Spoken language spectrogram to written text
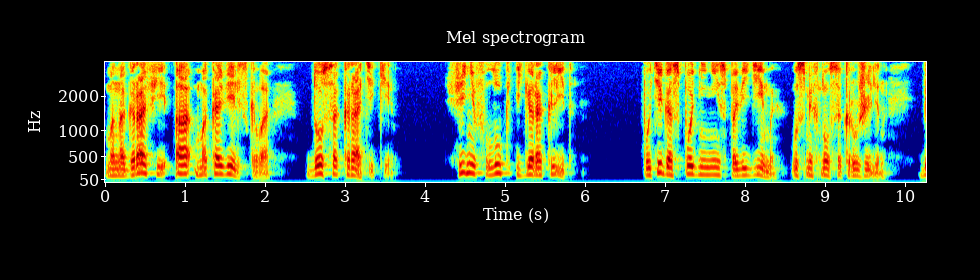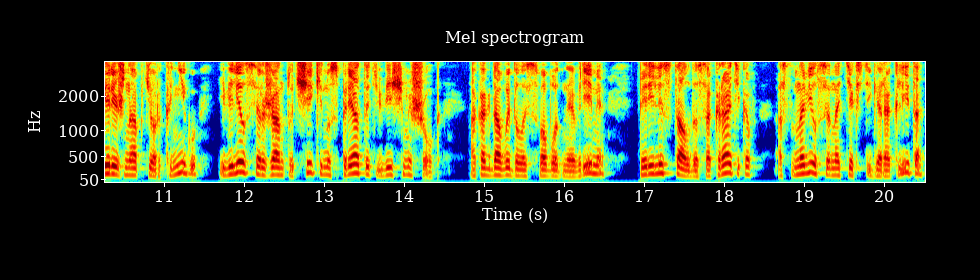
монографии А. Маковельского «До Сократики». Финев Лук и Гераклит – «Пути Господни неисповедимы», – усмехнулся Кружилин. Бережно обтер книгу и велел сержанту Чекину спрятать в вещмешок, а когда выдалось свободное время, перелистал до Сократиков, остановился на тексте Гераклита,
